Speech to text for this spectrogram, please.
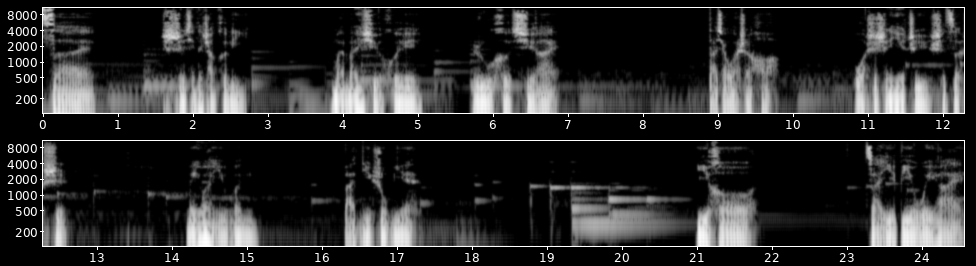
在时间的长河里，慢慢学会如何去爱。大家晚上好，我是深夜治愈师泽师，每晚一文伴你入眠。以后再也别为爱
